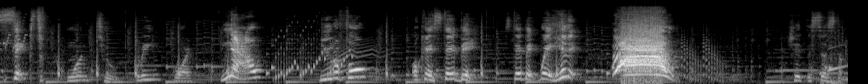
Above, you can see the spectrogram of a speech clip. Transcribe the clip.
six. One, two, three, four. Now, beautiful. Okay, stay big. Stay big. Wait, hit it. Ow! Shit the system.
